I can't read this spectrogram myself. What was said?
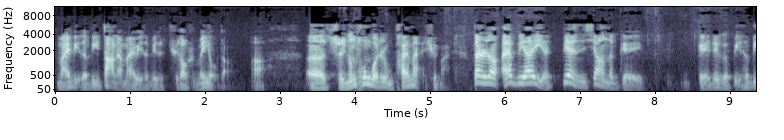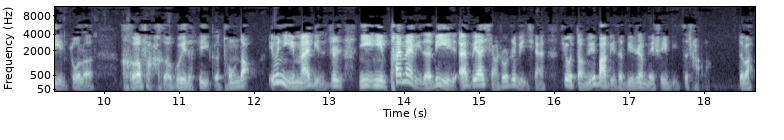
买比特币、大量买比特币的渠道是没有的啊，呃，只能通过这种拍卖去买。但是呢，FBI 也变相的给给这个比特币做了合法合规的一个通道，因为你买比特是你你拍卖比特币，FBI 享受这笔钱，就等于把比特币认为是一笔资产了，对吧？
